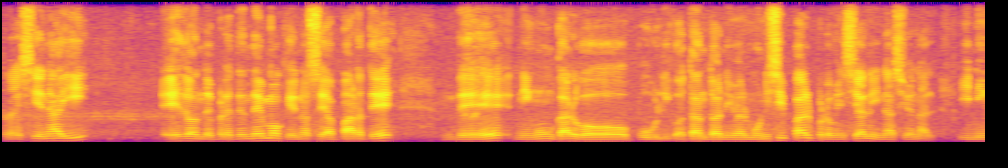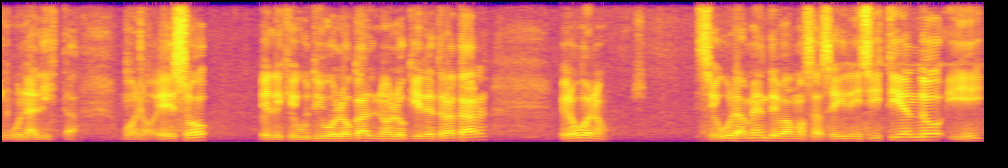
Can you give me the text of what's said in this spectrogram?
recién ahí es donde pretendemos que no sea parte de ningún cargo público, tanto a nivel municipal, provincial y nacional, y ninguna lista. Bueno, eso el Ejecutivo local no lo quiere tratar, pero bueno, seguramente vamos a seguir insistiendo y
